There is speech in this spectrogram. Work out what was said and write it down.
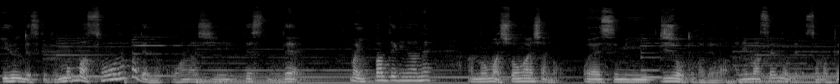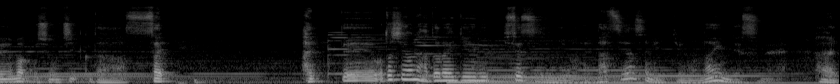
いるんですけども、まあ、その中でのお話ですので、まあ、一般的なねあのまあ障害者のお休み事情とかではありませんのでその点はご承知ください。はい、で私がね働いている施設にはね夏休みっていうのはないんですね。はい、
